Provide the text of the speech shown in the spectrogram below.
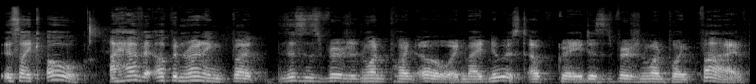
It's like, oh, I have it up and running, but this is version 1.0, and my newest upgrade is version 1.5.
